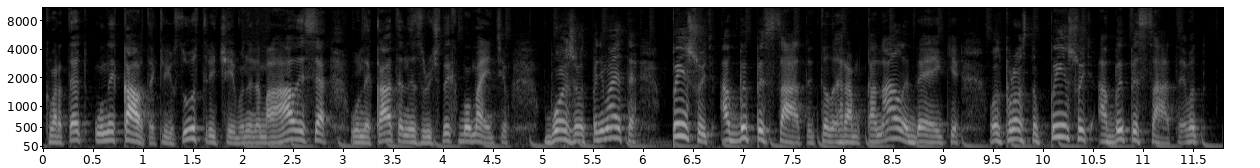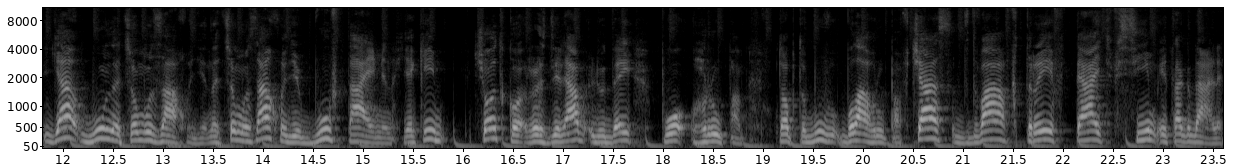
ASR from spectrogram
квартет уникав таких зустрічей. Вони намагалися уникати незручних моментів. Боже, от понімаєте, пишуть, аби писати. Телеграм-канали деякі, от просто пишуть, аби писати. От я був на цьому заході. На цьому заході був таймінг, який чітко розділяв людей по групам. Тобто був, була група в час, в два, в три, в п'ять, в сім і так далі.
